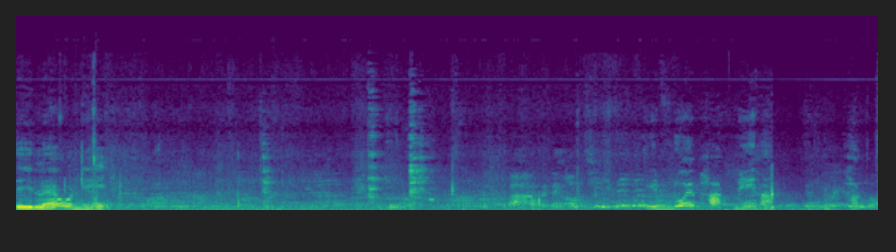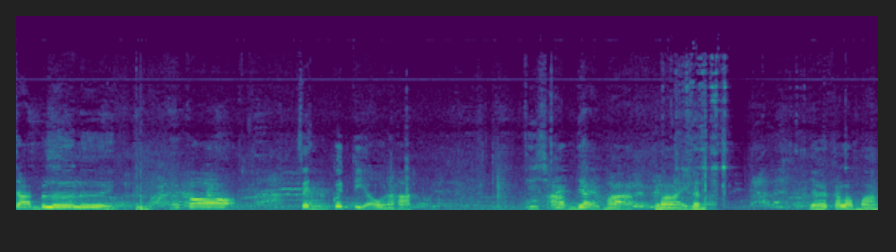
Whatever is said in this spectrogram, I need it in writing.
จีนแล้ววันนี้ กินด้วยผักนี่ค่ะ ผักจานเบลอเลย แล้วก็เส้นก๋วยเตี๋ยวนะคะ ที่ชามใหญ่มากหมายขนาดยังกับกะละมัง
